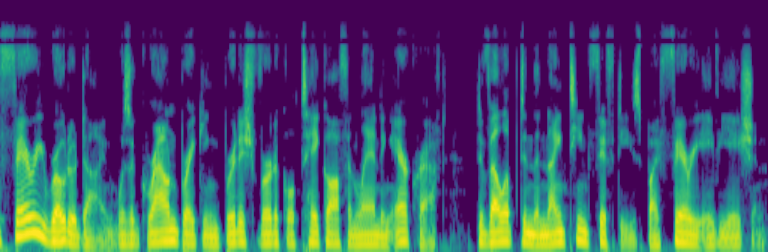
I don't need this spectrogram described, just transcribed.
The Fairey Rotodyne was a groundbreaking British vertical takeoff and landing aircraft developed in the 1950s by Fairey Aviation.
